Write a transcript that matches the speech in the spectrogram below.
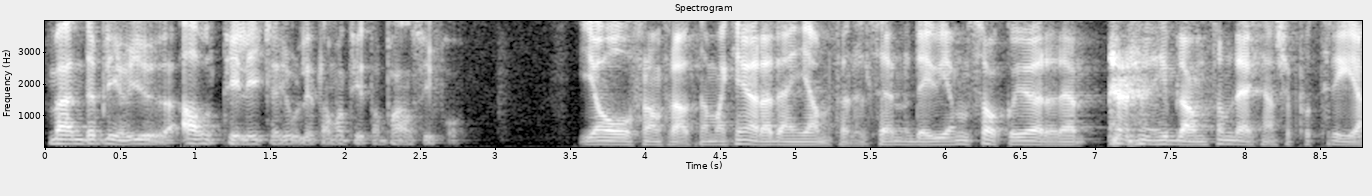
Men det blir ju alltid lika roligt när man tittar på hans siffror. Ja, och framförallt när man kan göra den jämförelsen. Det är ju en sak att göra det ibland som det är kanske på tre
